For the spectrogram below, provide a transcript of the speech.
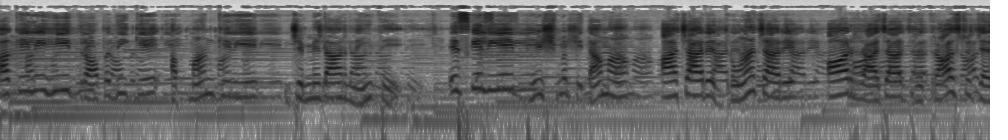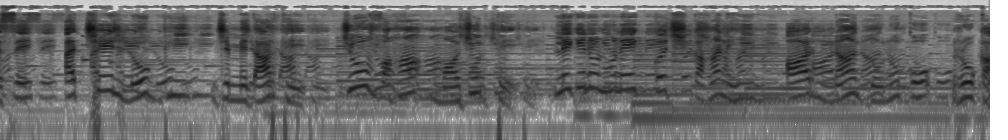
अकेले ही द्रौपदी के अपमान के लिए जिम्मेदार नहीं थे। इसके लिए भीष्म पितामह, आचार्य द्रोणाचार्य और राजा धृतराष्ट्र जैसे अच्छे लोग भी जिम्मेदार थे, जो वहाँ मौजूद थे। लेकिन उन्होंने कुछ कहा नहीं और न दोनों को रोका।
